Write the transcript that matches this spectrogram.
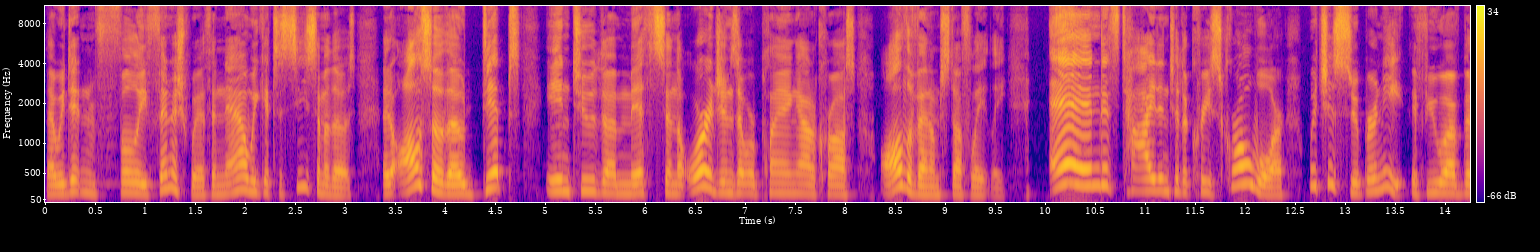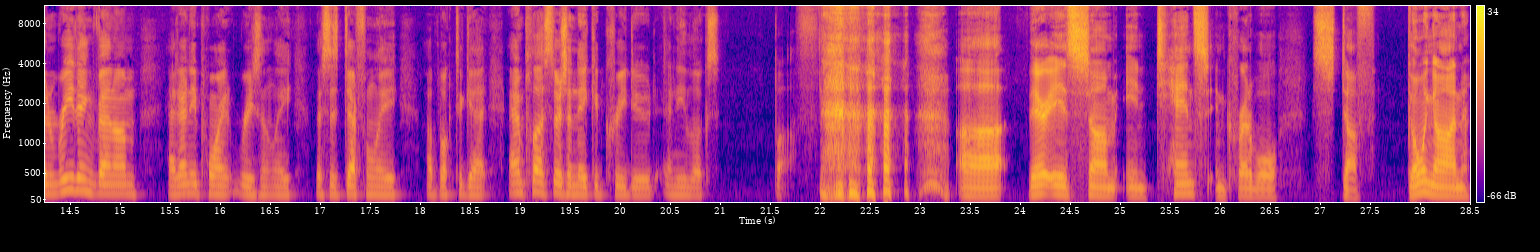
that we didn't fully finish with, and now we get to see some of those. It also, though, dips into the myths and the origins that were playing out across all the Venom stuff lately. And it's tied into the Kree Scroll War, which is super neat. If you have been reading Venom at any point recently, this is definitely a book to get. And plus, there's a naked Kree dude, and he looks buff. Uh, there is some intense, incredible stuff going on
